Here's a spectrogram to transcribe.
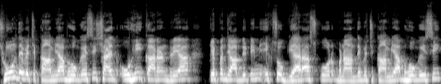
ਛੂਣ ਦੇ ਵਿੱਚ ਕਾਮਯਾਬ ਹੋ ਗਏ ਸੀ। ਸ਼ਾਇਦ ਉਹੀ ਕਾਰਨ ਰਿਹਾ ਕਿ ਪੰਜਾਬ ਦੀ ਟੀਮ 111 ਸਕੋਰ ਬਣਾਉਣ ਦੇ ਵਿੱਚ ਕਾਮਯਾਬ ਹੋ ਗਈ ਸੀ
